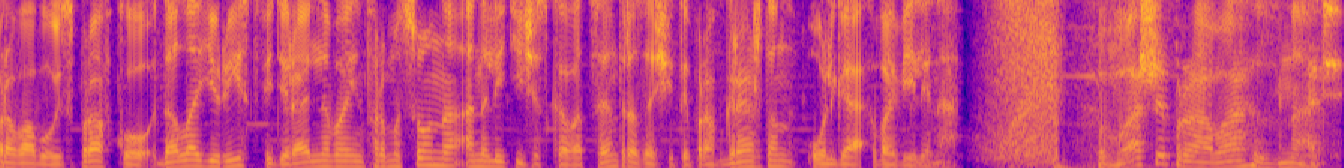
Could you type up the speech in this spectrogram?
Правовую справку дала юрист Федерального информационно-аналитического центра защиты прав граждан Ольга Вавилина. Ваше право знать.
